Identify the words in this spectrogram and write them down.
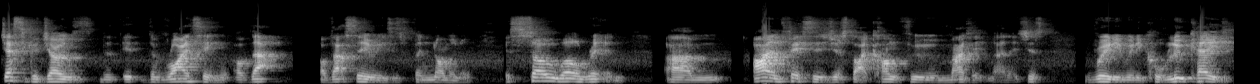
Jessica Jones, the, it, the writing of that of that series is phenomenal. It's so well written. Um, Iron Fist is just like kung fu magic, man. It's just really, really cool. Luke Cage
